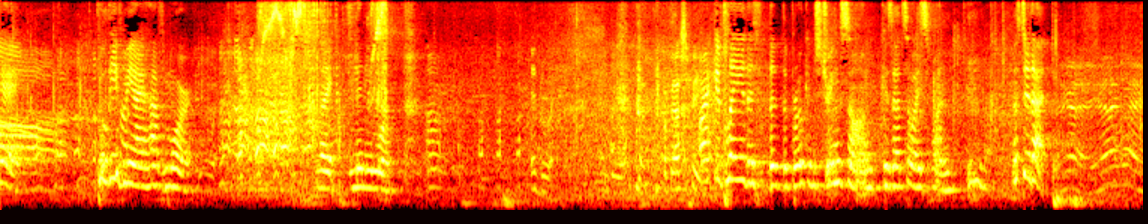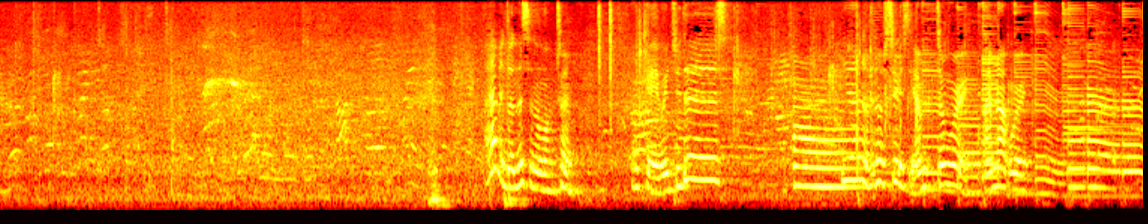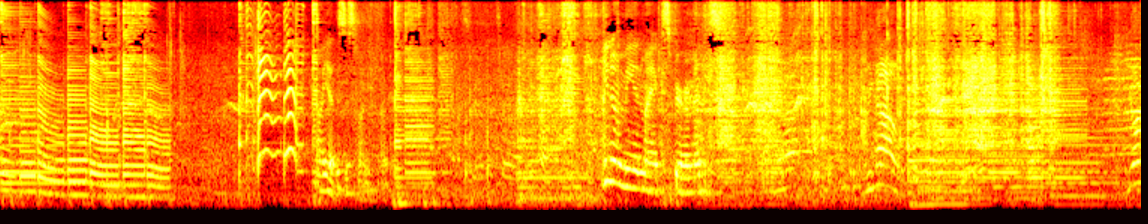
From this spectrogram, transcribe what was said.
Okay. Believe me, I have more. Like, many more. Or I could play the, the, the broken string song, because that's always fun. Let's do that. I haven't done this in a long time. Okay, we do this. Yeah, no, no, seriously, I'm, don't worry. I'm not worried. Oh, yeah, this is fun. Okay. You know me and my experiments. We know. You're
